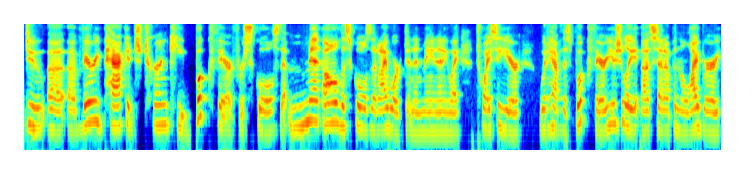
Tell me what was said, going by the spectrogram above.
do a, a, very packaged turnkey book fair for schools that meant all the schools that I worked in in Maine, anyway, twice a year would have this book fair, usually uh, set up in the library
